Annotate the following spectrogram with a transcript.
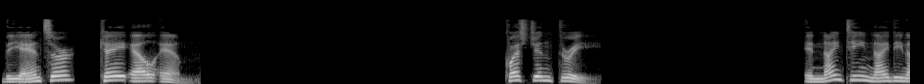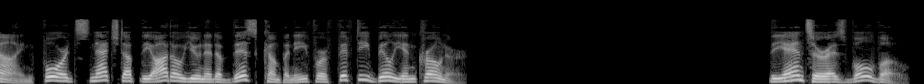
The answer? KLM. Question 3. In 1999 Ford snatched up the auto unit of this company for 50 billion kroner. The answer is Volvo.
